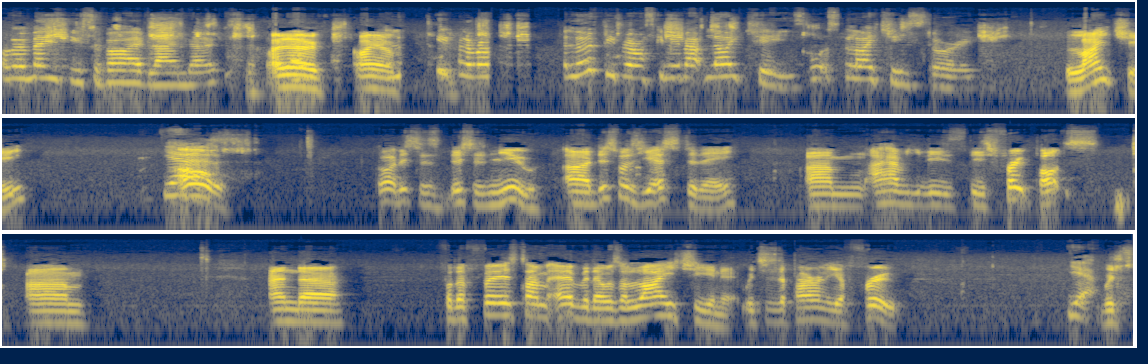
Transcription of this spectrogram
I'm amazed you survived, Lando. I know, I am. People are a lot of people are asking me about lychees. What's the lychee story? Lychee. Yeah. Oh, God, this is this is new. Uh, this was yesterday. Um, I have these these fruit pots, um, and uh, for the first time ever, there was a lychee in it, which is apparently a fruit, yeah. which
